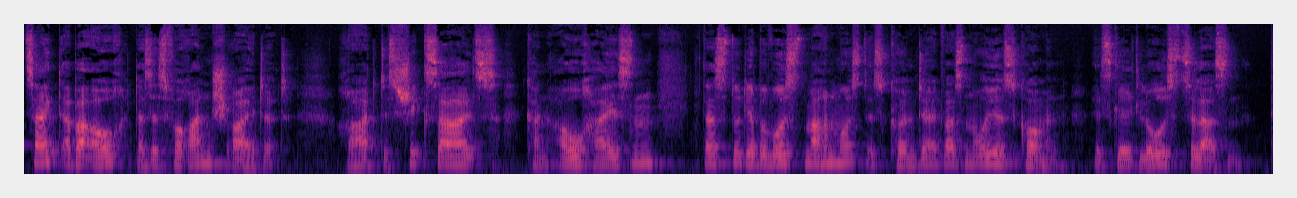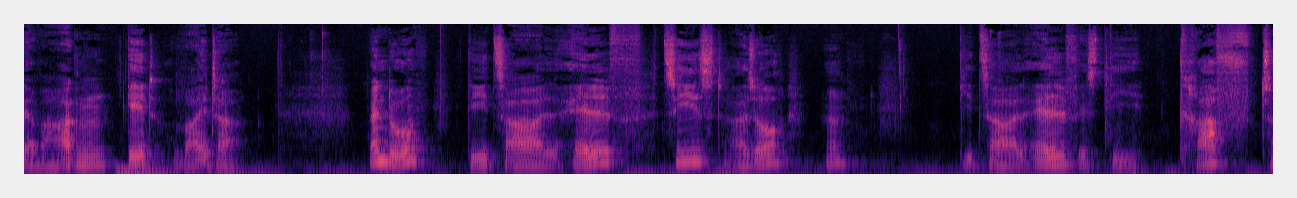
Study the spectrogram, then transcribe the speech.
zeigt aber auch, dass es voranschreitet. Rad des Schicksals kann auch heißen, dass du dir bewusst machen musst, es könnte etwas Neues kommen. Es gilt loszulassen. Der Wagen geht weiter. Wenn du die Zahl 11 ziehst, also die Zahl 11 ist die Kraft.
